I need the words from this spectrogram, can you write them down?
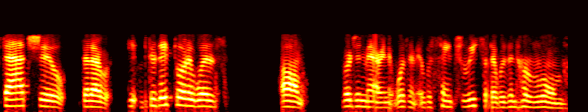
statue that I because they thought it was um Virgin Mary, and it wasn't. It was Saint Teresa that was in her room,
